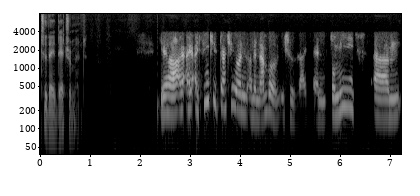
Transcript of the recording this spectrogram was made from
to their detriment. Yeah, I, I think you're touching on, on a number of issues, right? And for me, um,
